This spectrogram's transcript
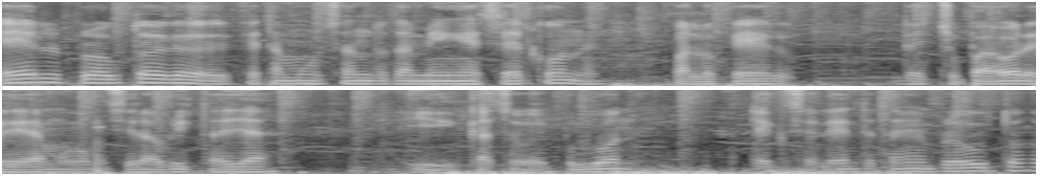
El producto que, que estamos usando también es el con para lo que es de chupadores, digamos, como decir ahorita ya, y caso de pulgones. Excelente también producto,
